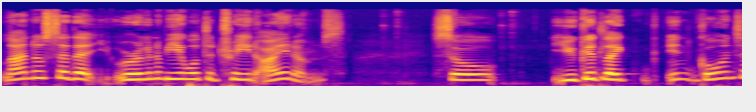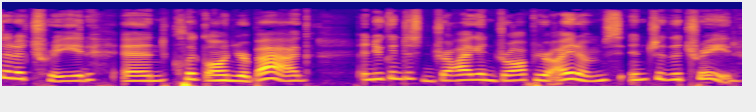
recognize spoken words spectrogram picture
Lando said that we're going to be able to trade items. So you could like in, go inside a trade and click on your bag and you can just drag and drop your items into the trade.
